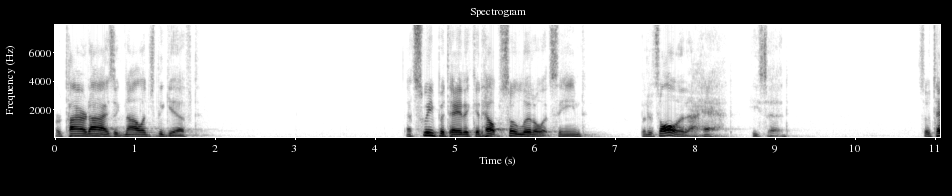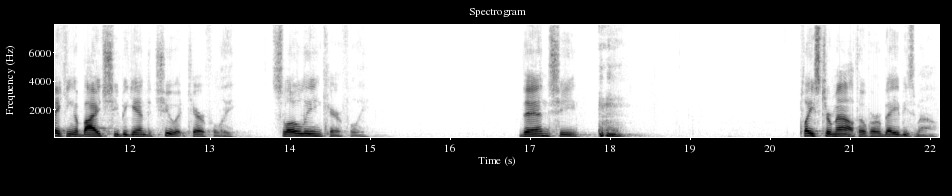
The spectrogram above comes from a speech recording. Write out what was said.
her tired eyes acknowledged the gift. That sweet potato could help so little, it seemed, but it's all that I had, he said. So, taking a bite, she began to chew it carefully, slowly and carefully. Then she placed her mouth over her baby's mouth.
